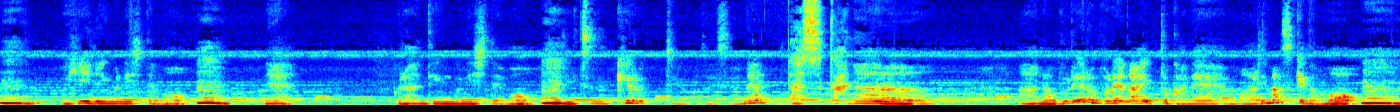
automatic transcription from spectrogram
うん。ヒーリングにしてもうん。ねグランディングにしてもうん。やり続けるっていうことですよね。確かうん、あのブレるブレないとかねもありますけどもにうん。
